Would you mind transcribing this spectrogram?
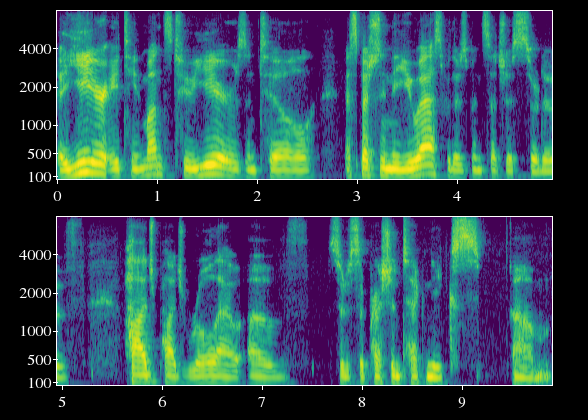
a year, 18 months, two years until, especially in the U.S., where there's been such a sort of hodgepodge rollout of sort of suppression techniques um,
